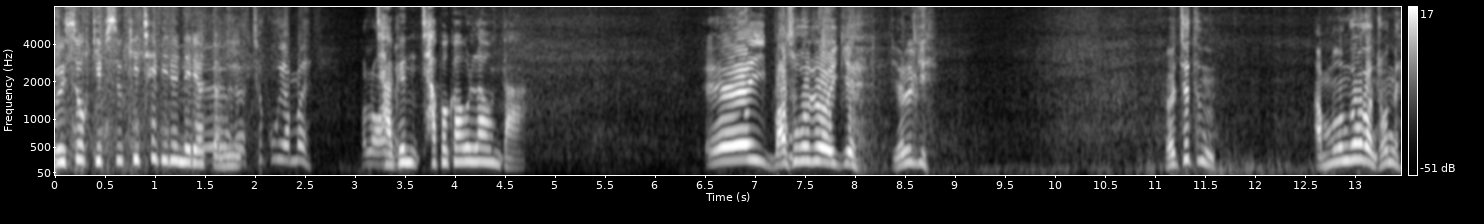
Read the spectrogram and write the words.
물속 깊숙이 채비를 내렸더니 올라왔네. 작은 잡어가 올라온다. 에이 마수거려 이게 열기 어쨌든 안 무는 것보단 좋네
